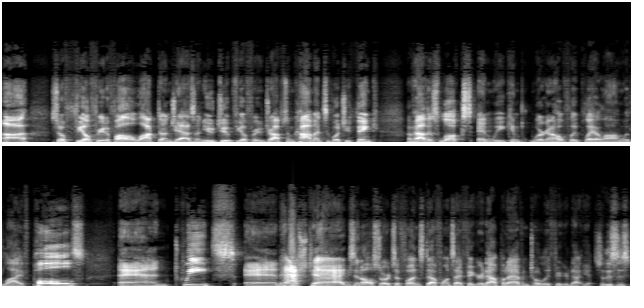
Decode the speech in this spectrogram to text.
Uh, so feel free to follow Locked on Jazz on YouTube. Feel free to drop some comments of what you think of how this looks, and we can we're going to hopefully play along with live polls and tweets and hashtags and all sorts of fun stuff once I figure it out. But I haven't totally figured it out yet. So this is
